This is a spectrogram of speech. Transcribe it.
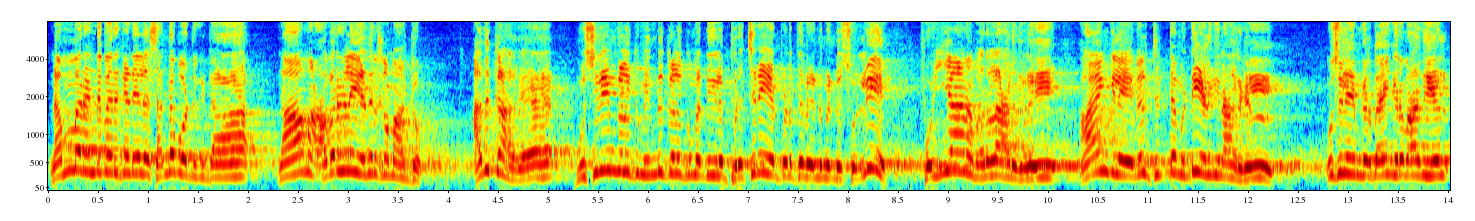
நம்ம ரெண்டு பேருக்கு இடையில சண்டை போட்டுக்கிட்டா நாம் அவர்களை எதிர்க்க மாட்டோம். அதுக்காக முஸ்லீம்களுக்கும் இந்துக்களுக்கும் மத்தியில் பிரச்சனை ஏற்படுத்த வேண்டும் என்று சொல்லி பொய்யான வரலாறுகளை ஆங்கிலேயர்கள் திட்டமிட்டு எழுதினார்கள். முஸ்லீம்கள் பயங்கரவாதிகள்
